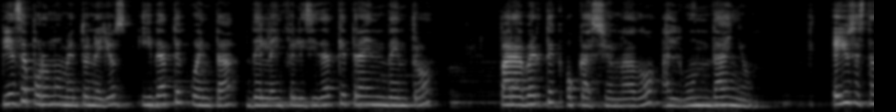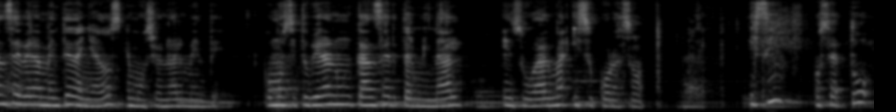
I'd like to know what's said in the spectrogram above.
Piensa por un momento en ellos y date cuenta de la infelicidad que traen dentro para haberte ocasionado algún daño. Ellos están severamente dañados emocionalmente, como si tuvieran un cáncer terminal en su alma y su corazón. Y sí, o sea, tú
